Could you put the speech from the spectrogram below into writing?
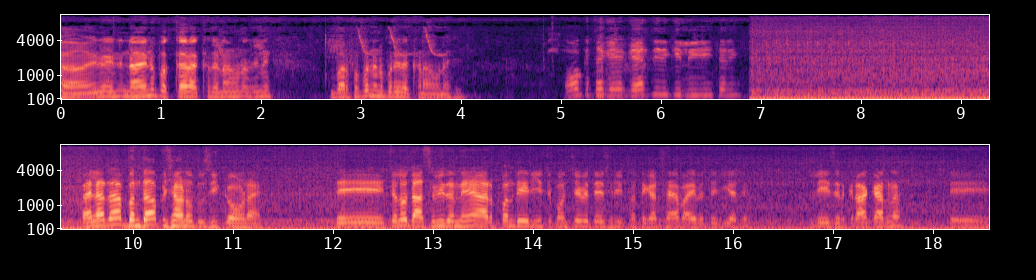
ਹਾਂ ਇਹਨੂੰ ਇਹਨੂੰ- ਨਾ ਇਹਨੂੰ ਪੱਕਾ ਰੱਖ ਦੇਣਾ ਹੁਣ ਅਸੀਂ ਨੇ ਬਰਫ਼ ਭੰਨਣ ਪਰੇ ਰੱਖਣਾ ਹੁਣ ਇਹ। ਉਹ ਕਿੱਥੇ ਗਏ? ਗੇਰਤੀ ਦੀ ਕਿੱਲੀ ਜੀ ਤੇਰੀ? ਪਹਿਲਾਂ ਤਾਂ ਬੰਦਾ ਪਛਾਣੋ ਤੁਸੀਂ ਕੌਣ ਹੈ। ਤੇ ਚਲੋ ਦੱਸ ਵੀ ਦਿੰਨੇ ਆ ਅਰਪਨ ਦੇ ਏਰੀਆ ਚ ਪਹੁੰਚੇ ਵੇ ਤੇ ਸ੍ਰੀ ਫਤਿਹਗੜ੍ਹ ਸਾਹਿਬ ਆਏ ਵੇ ਤੇ ਜੀ ਅੱਜ। ਲੇਜ਼ਰ ਕਰਾ ਕਰਨ ਤੇ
